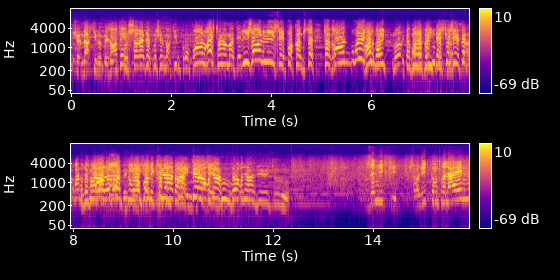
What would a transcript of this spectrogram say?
Monsieur le marquis veut plaisanter Je savais bien que monsieur le marquis me comprendre. Reste un homme intelligent, lui. C'est pas comme ce, ce grande brute. Grande brute point de pas tout politesse, ce que j'ai fait pour un On petit devrait avoir le droit de lapin, tirer sur pour un des lapin, pareilles. De rien, vous. de rien du tout. Je ne lutte plus. On lutte contre la haine,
